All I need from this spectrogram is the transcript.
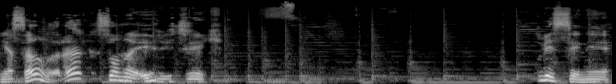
yasal olarak sona erecek. Ve seni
